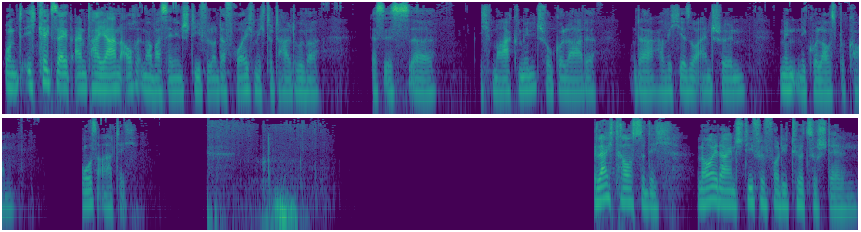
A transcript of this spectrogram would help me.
Und ich kriege seit ein paar Jahren auch immer was in den Stiefel und da freue ich mich total drüber. Das ist, äh, ich mag Mintschokolade und da habe ich hier so einen schönen Mint-Nikolaus bekommen. Großartig. Vielleicht traust du dich, neu deinen Stiefel vor die Tür zu stellen,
